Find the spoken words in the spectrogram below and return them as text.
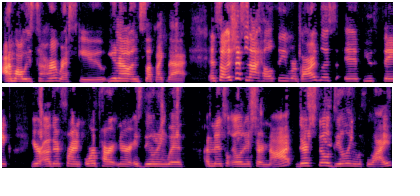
i'm always to her rescue you know and stuff like that. And so it's just not healthy, regardless if you think your other friend or partner is dealing with a mental illness or not, they're still dealing with life.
